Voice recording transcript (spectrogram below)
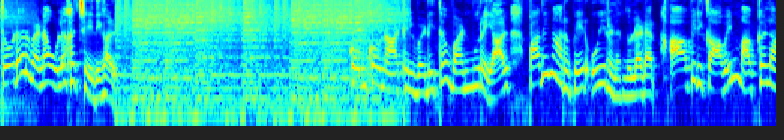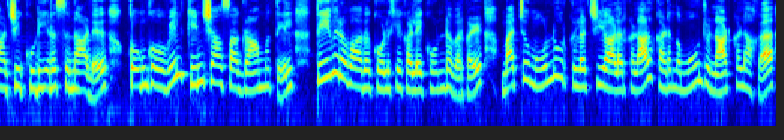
தொடர்வன உலகச் செய்திகள். கொங்கோ நாட்டில் வெடித்த வன்முறையால் பதினாறு பேர் உயிரிழந்துள்ளனர். ஆப்பிரிக்காவின் மக்களாட்சி குடியரசு நாடு கொங்கோவில் கின்ஷாசா கிராமத்தில் தீவிரவாத கொள்கைகளை கொண்டவர்கள் மற்றும் உள்ளூர் கிளர்ச்சியாளர்களால் கடந்த மூன்று நாட்களாக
